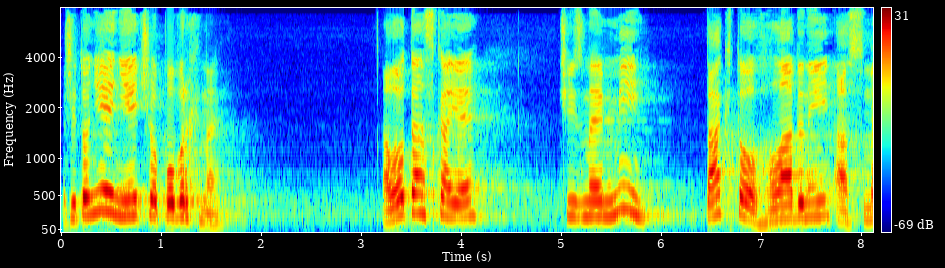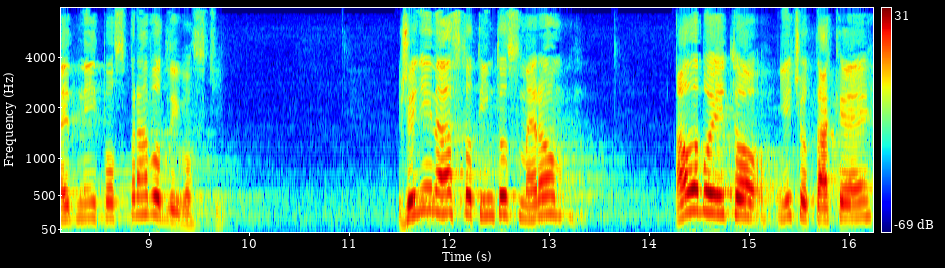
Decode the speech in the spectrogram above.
Že to nie je niečo povrchné. Ale otázka je, či sme my takto hladný a smedný po spravodlivosti. Ženie nás to týmto smerom? Alebo je to niečo také,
